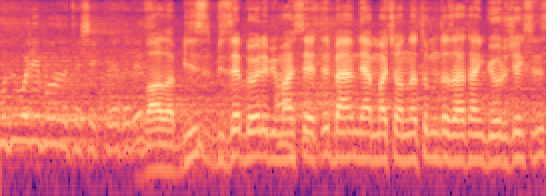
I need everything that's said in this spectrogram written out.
Hobi Voleybol'a da teşekkür ederiz. Valla biz bize böyle bir maç seyretti. Ben yani maç anlatımında zaten göreceksiniz.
